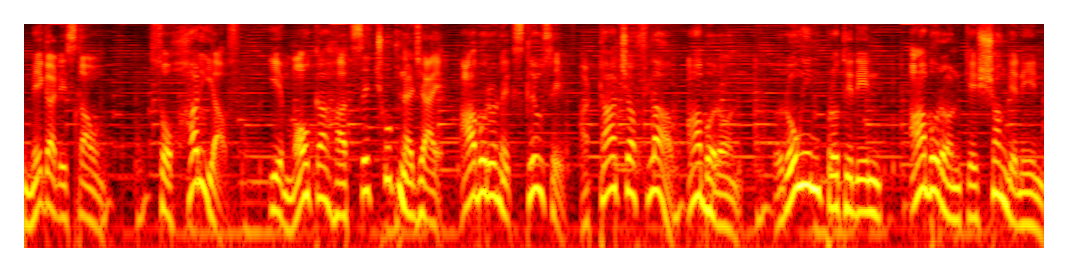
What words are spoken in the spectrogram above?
mega discount. So hurry up ইয়ে মৌকা হাত সে ছুট না যায়। আবরণ এক্সক্লুসিভ আর টাচ অফ লাভ আবরণ। রঙিন প্রতিদিন আবরণকে সঙ্গে নিন।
